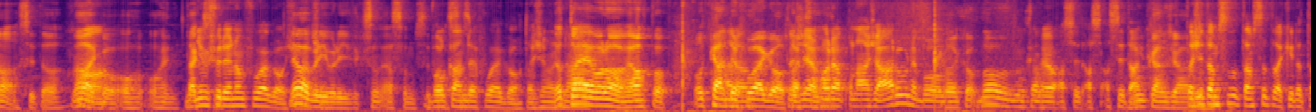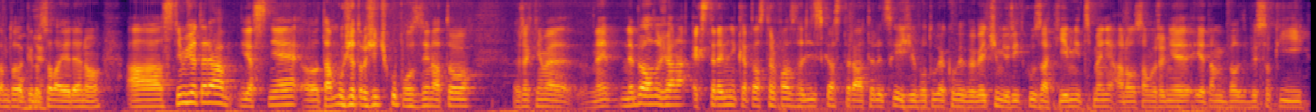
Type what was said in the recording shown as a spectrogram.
No, asi to. No, No. jako o, oheň. Vidím si- všude jenom Fuego. Jo, člověče. dobrý, dobrý, tak jsem, já jsem si Volcán to... de Fuego, takže Jo, možná... to je ono, jo, to. Volcán de Fuego. Takže tak hora plná žáru, nebo... No, jako, no, vulkán. Jo, asi, asi, asi tak. Vulkán žáru. Takže tam se to, tam se to taky, do- tam to taky Ohně. docela jede, no. A s tím, že teda jasně, eh, tam už je trošičku pozdě na to, řekněme, ne, nebyla to žádná extrémní katastrofa z hlediska ztráty lidských životů jako ve větším měřítku zatím, nicméně ano, samozřejmě je tam vysoký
